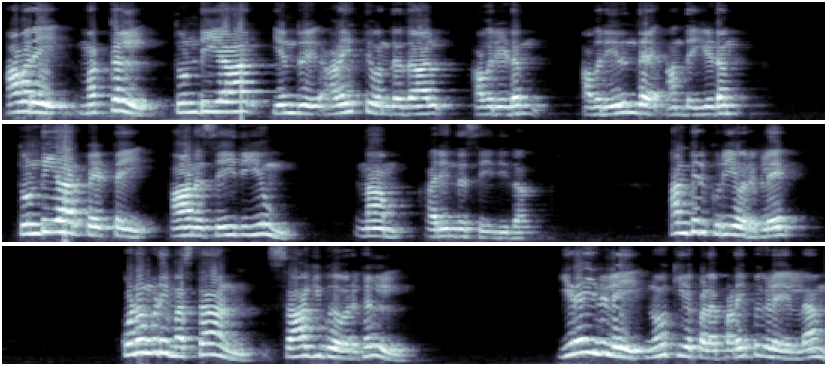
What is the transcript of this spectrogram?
அவரை மக்கள் தொண்டியார் என்று அழைத்து வந்ததால் அவரிடம் அவர் இருந்த அந்த இடம் தொண்டியார்பேட்டை ஆன செய்தியும் நாம் அறிந்த செய்திதான். அன்பிற்குரியவர்களே குணங்குடி மஸ்தான் சாகிபு அவர்கள் இறைநிலை நோக்கிய பல படைப்புகளை எல்லாம்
